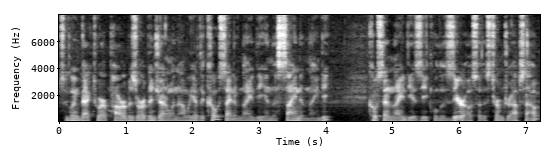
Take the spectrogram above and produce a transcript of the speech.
So going back to our power absorbed in general, now we have the cosine of 90 and the sine of 90. Cosine of 90 is equal to 0, so this term drops out.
